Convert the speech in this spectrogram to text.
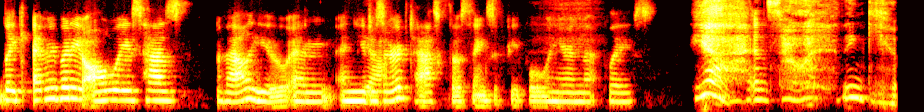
like everybody always has value and and you yeah. deserve to ask those things of people when you're in that place yeah and so thank you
